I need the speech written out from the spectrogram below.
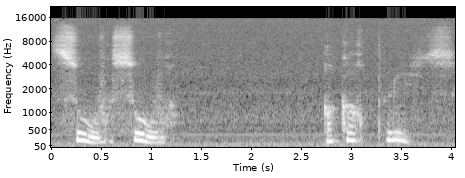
s'ouvre, s'ouvre encore plus.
